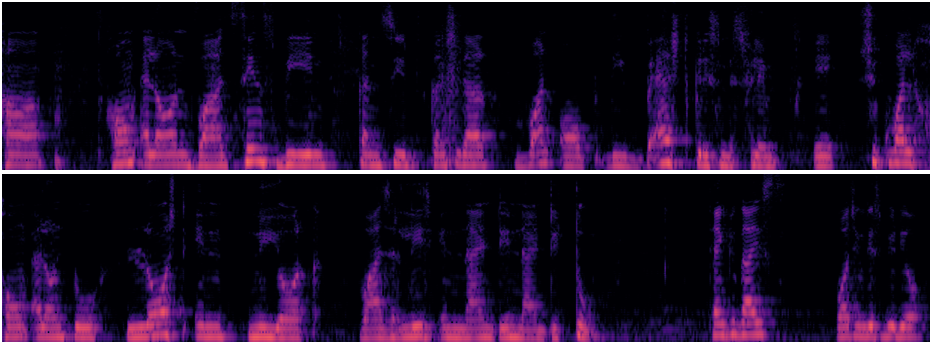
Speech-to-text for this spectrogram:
Home Alone was since been considered one of the best Christmas film. A sequel, Home Alone 2, Lost in New York, was released in 1992 thank you guys watching this video.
